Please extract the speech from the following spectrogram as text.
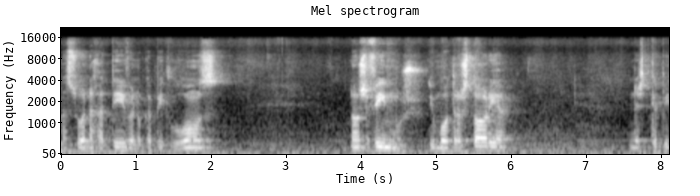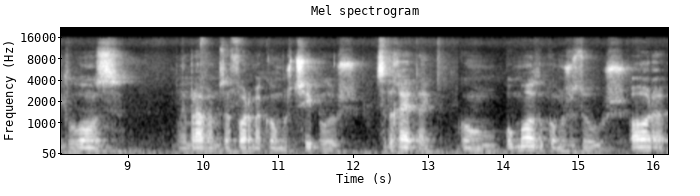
na sua narrativa, no capítulo 11. Nós vimos de uma outra história neste capítulo 11, lembrávamos a forma como os discípulos se derretem com o modo como Jesus ora,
